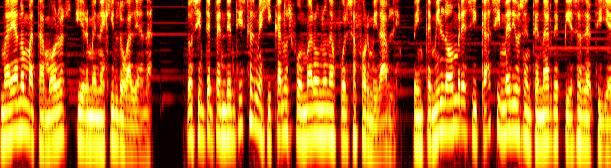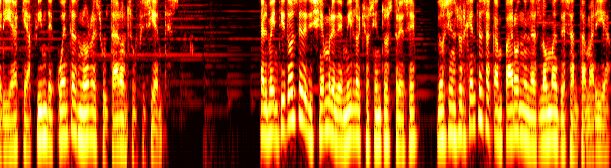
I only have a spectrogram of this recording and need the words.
Mariano Matamoros y Hermenegildo Galeana. Los independentistas mexicanos formaron una fuerza formidable, 20.000 hombres y casi medio centenar de piezas de artillería que a fin de cuentas no resultaron suficientes. El 22 de diciembre de 1813, Los insurgentes acamparon en las lomas de Santa María,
